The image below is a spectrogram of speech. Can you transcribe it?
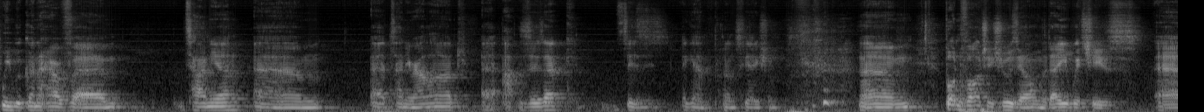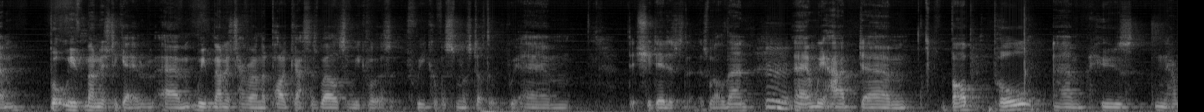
we were going to have um, Tania, um, uh, Tania Allard uh, at Zizek. Ziz, again, pronunciation. um, but unfortunately, she was ill on the day, which is. Um, but we've managed to get um, we've managed to have her on the podcast as well, so we cover we cover some of the stuff that we, um, that she did as, as well. Then Mm. um, we had um, Bob Poole, um, who's now at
